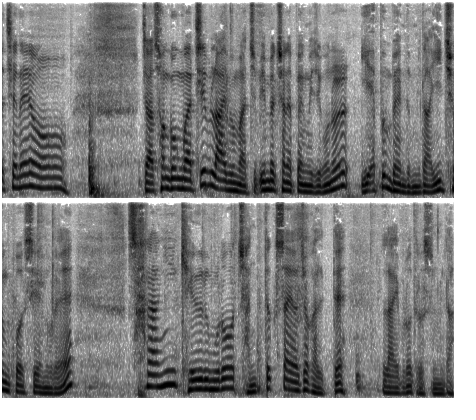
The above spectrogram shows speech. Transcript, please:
자체네요. 자, 선곡 맛집, 라이브 맛집, 임백천의 백뮤직. 오늘 예쁜 밴드입니다. 2층 버스의 노래. 사랑이 게으름으로 잔뜩 쌓여져 갈 때 라이브로 들었습니다.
